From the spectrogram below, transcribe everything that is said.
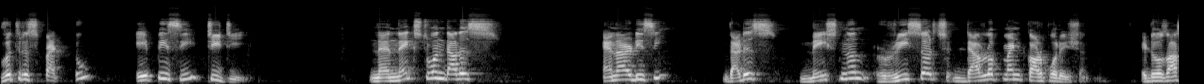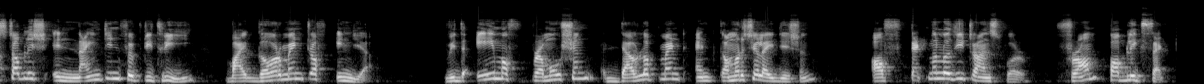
with respect to APC TT. The next one that is NRDC that is National Research Development Corporation. It was established in 1953 by Government of India with the aim of promotion, development and commercialization of technology transfer from public sector.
